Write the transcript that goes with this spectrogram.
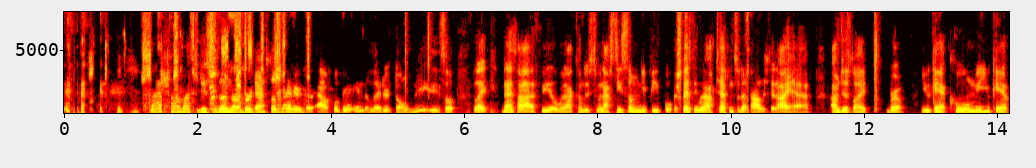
Last time I this is a number, that's a letter. The alphabet and the letters don't mix. So like that's how I feel when I come to when I see so many people, especially when I tap into the knowledge that I have. I'm just like, bro, you can't cool me. You can't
